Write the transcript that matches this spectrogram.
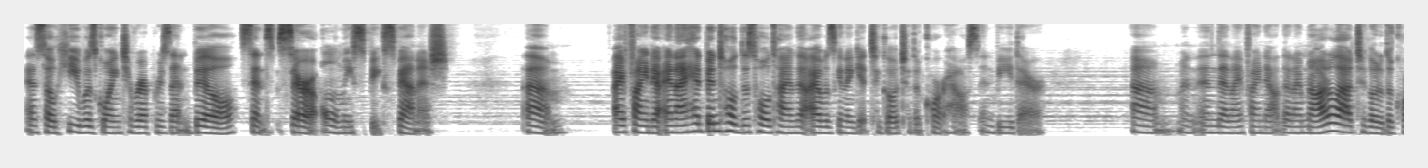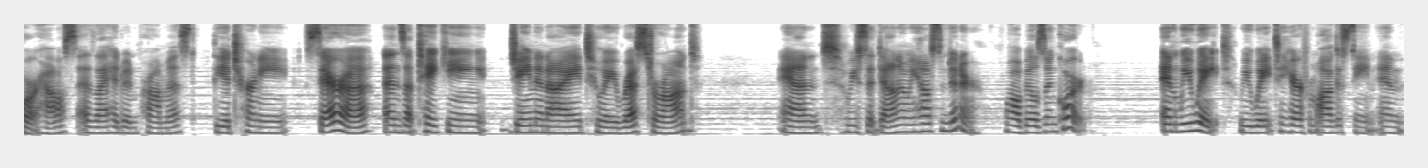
And so he was going to represent Bill since Sarah only speaks Spanish. Um, I find out, and I had been told this whole time that I was going to get to go to the courthouse and be there. Um, and, and then I find out that I'm not allowed to go to the courthouse as I had been promised. The attorney, Sarah, ends up taking Jane and I to a restaurant and we sit down and we have some dinner while Bill's in court. And we wait. We wait to hear from Augustine. And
